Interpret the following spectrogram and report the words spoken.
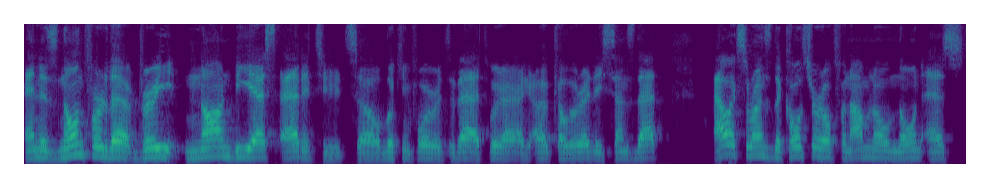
and is known for the very non-BS attitude. So looking forward to that. Where I, I can already sense that. Alex runs the cultural phenomenon known as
